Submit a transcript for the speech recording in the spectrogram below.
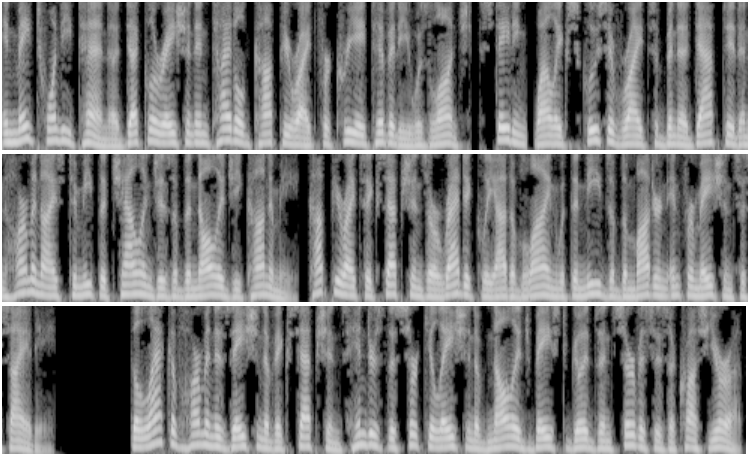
In May 2010 a declaration entitled Copyright for Creativity was launched, stating, while exclusive rights have been adapted and harmonized to meet the challenges of the knowledge economy, copyright's exceptions are radically out of line with the needs of the modern information society. The lack of harmonization of exceptions hinders the circulation of knowledge-based goods and services across Europe.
